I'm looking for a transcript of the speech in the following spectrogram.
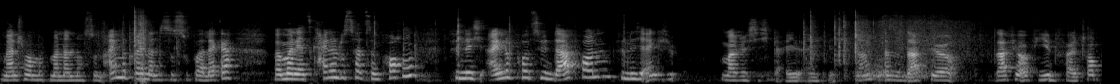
Manchmal macht man dann noch so ein Ei mit rein, dann ist es super lecker. Wenn man jetzt keine Lust hat zum Kochen, finde ich eine Portion davon, finde ich eigentlich mal richtig geil eigentlich. Ne? Also dafür, dafür auf jeden Fall top.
